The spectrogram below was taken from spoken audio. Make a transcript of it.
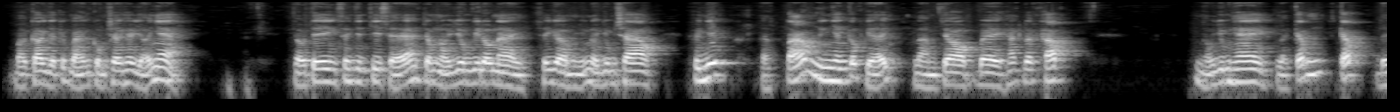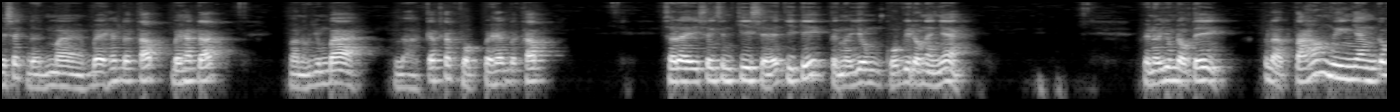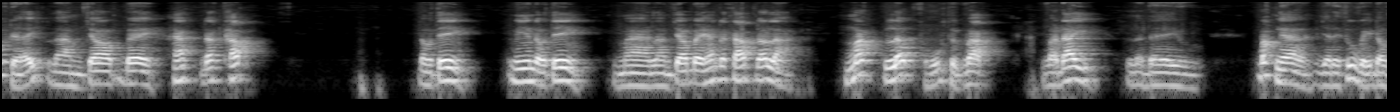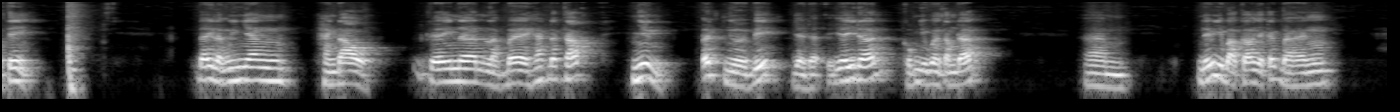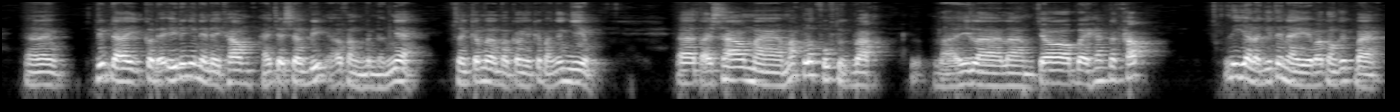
Bà con và các bạn cùng Sơn theo dõi nha. Đầu tiên, Sơn xin chia sẻ trong nội dung video này sẽ gồm những nội dung sau. Thứ nhất là 8 nguyên nhân gốc rễ làm cho pH đất thấp. Nội dung 2 là cấm cấp để xác định mà pH đất thấp, pH đất. Và nội dung 3 là cách khắc phục pH đất thấp. Sau đây Sơn xin chia sẻ chi tiết từng nội dung của video này nha. Về nội dung đầu tiên, đó là 8 nguyên nhân gốc rễ làm cho pH đất thấp. Đầu tiên, nguyên nhân đầu tiên mà làm cho pH đất thấp đó là mất lớp phủ thực vật. Và đây là điều bất ngờ và điều thú vị đầu tiên. Đây là nguyên nhân hàng đầu gây nên là pH đất thấp nhưng ít người biết và để ý đến cũng như quan tâm đến. À, nếu như bà con và các bạn à, trước đây có để ý đến vấn đề này không hãy cho sơn biết ở phần bình luận nha. Sơn cảm ơn bà con và các bạn rất nhiều à, tại sao mà mất lớp phủ thực vật lại là làm cho pH rất thấp? Lý do là như thế này bà con các bạn.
